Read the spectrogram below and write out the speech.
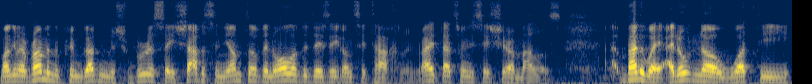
Magen Avram and the Pri Megadim Mishnah Brura say Shabbos and Yom Tov, and all of the days that you don't say Tachnun, right? That's when you say Shir Malos. Uh, by the way, I don't know what the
